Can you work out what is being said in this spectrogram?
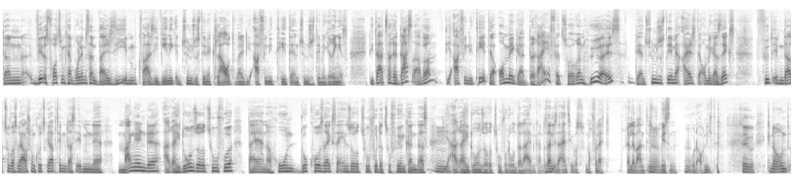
dann wird es trotzdem kein Problem sein, weil sie eben quasi wenig Enzymsysteme klaut, weil die Affinität der Enzymsysteme gering ist. Die Tatsache, dass aber die Affinität der Omega-3-Fettsäuren höher ist, der Enzymsysteme, als der Omega-6, führt eben dazu, was wir auch schon kurz gehabt haben, dass eben eine mangelnde Arachidonsäurezufuhr bei einer hohen Docosahexaensäurezufuhr dazu führen kann, dass die Arachidonsäurezufuhr darunter leiden kann. Das ist das Einzige, was noch vielleicht relevant ist zu wissen oder auch nicht. Sehr gut. Genau, und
